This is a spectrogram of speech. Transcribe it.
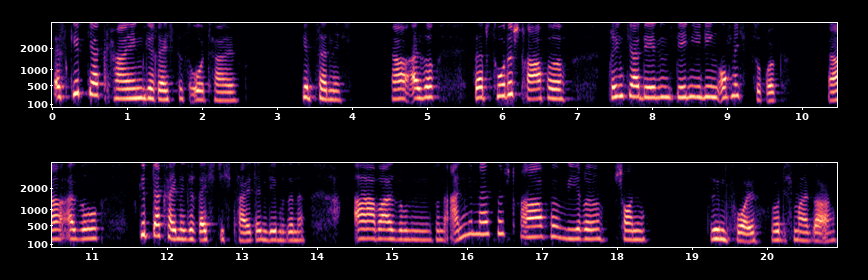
Es gibt ja kein gerechtes Urteil. Gibt's ja nicht. Ja, also selbst Todesstrafe bringt ja den, denjenigen auch nicht zurück. Ja, also es gibt ja keine Gerechtigkeit in dem Sinne. Aber so, ein, so eine angemessene Strafe wäre schon sinnvoll, würde ich mal sagen.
